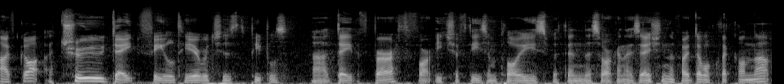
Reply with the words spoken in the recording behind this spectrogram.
I've got a true date field here, which is people's uh, date of birth for each of these employees within this organization. If I double click on that,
